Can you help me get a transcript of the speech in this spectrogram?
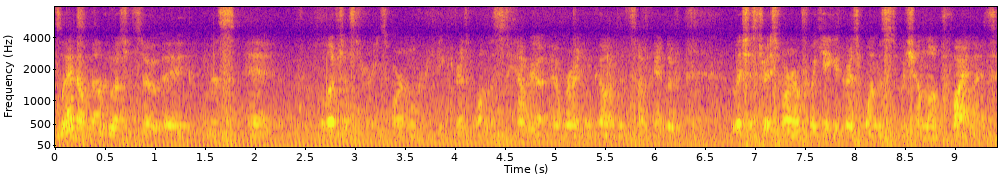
So I have another question. So uh, in this uh, Lefschetz transform of Hecke correspondence, have you ever encountered some kind of Lefschetz transform of Hecke correspondence which are not finite?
